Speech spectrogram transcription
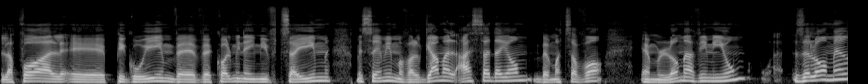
לפועל אה, פיגועים ו- וכל מיני מבצעים מסוימים, אבל גם על אסד היום, במצבו, הם לא מהווים איום. זה לא אומר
